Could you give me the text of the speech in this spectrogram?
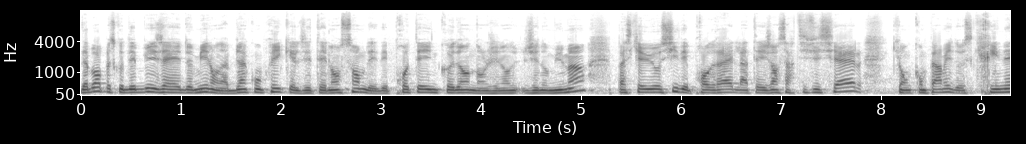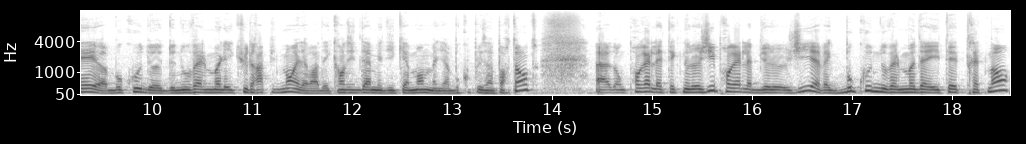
D'abord parce qu'au début des années 2000, on a bien compris quelles étaient l'ensemble des, protéines codantes dans le génome, humain, parce qu'il y a eu aussi des progrès de l'intelligence artificielle qui ont, permis de screener euh, beaucoup de, nouvelles molécules rapidement et d'avoir des candidats médicaments de manière beaucoup plus importante. Euh, donc progrès de la technologie, progrès de la biologie, avec beaucoup de nouvelles modalités de traitement.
